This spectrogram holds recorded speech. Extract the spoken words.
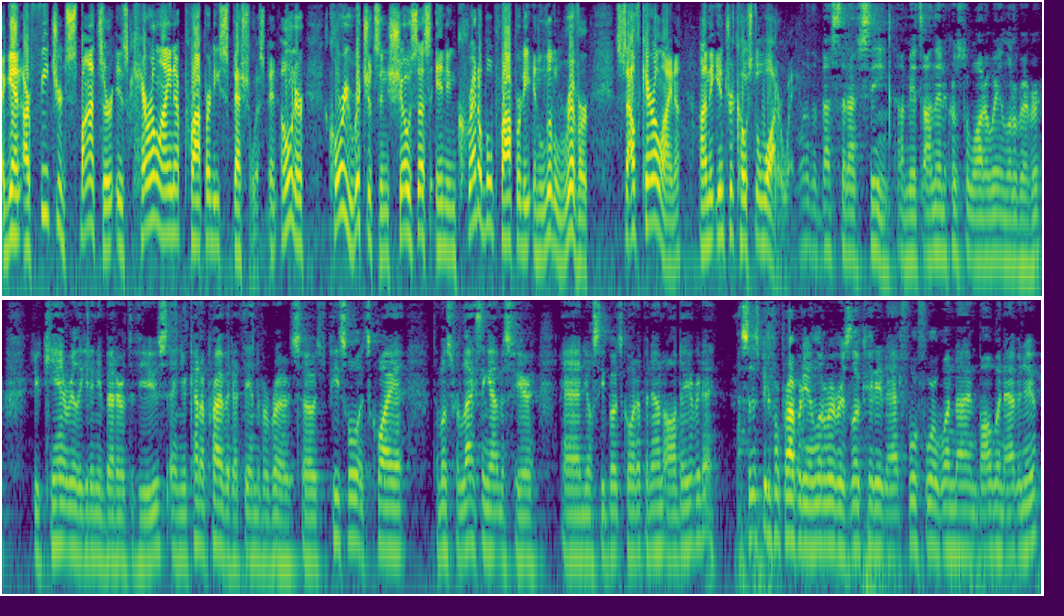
Again, our featured sponsor is Carolina Property Specialist, and owner Corey Richardson shows us an incredible property in Little River, South Carolina, on the Intracoastal Waterway. One of the best that I've seen. I mean, it's on the Intracoastal Waterway in Little River. You can't really get any better at the views, and you're kind of private at the end of a road. So it's peaceful, it's quiet, the most relaxing atmosphere, and you'll see boats going up and down all day, every day. So this beautiful property in Little River is located at 4419 Baldwin Avenue.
